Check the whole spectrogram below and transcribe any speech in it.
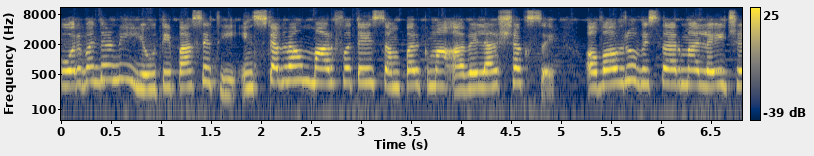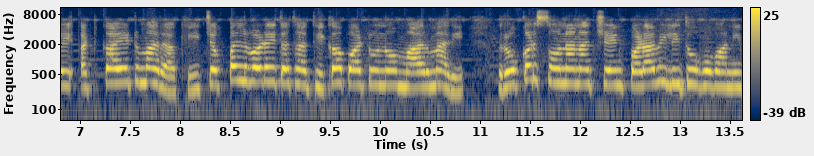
પોરબંદરની યુવતી પાસેથી ઇન્સ્ટાગ્રામ મારફતે સંપર્કમાં આવેલા શખ્સે અવાવરુ વિસ્તારમાં લઈ જઈ અટકાયતમાં રાખી ચપ્પલ વડે તથા ધીકાપાટુનો માર મારી રોકડ સોનાના ચેન પડાવી લીધો હોવાની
